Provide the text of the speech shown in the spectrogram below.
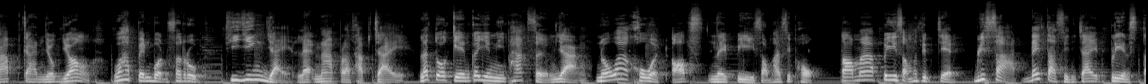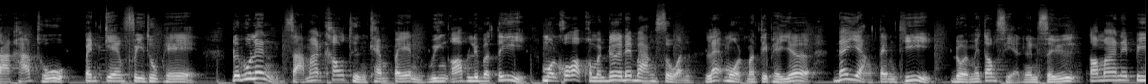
รับการยกย่องว่าเป็นบทสรุปที่ยิ่งใหญ่และน่าประทับใจ และตัวเกมก็ยังมีภาคเสริมอย่าง Nova Covert Ops ในปี 2016 ต่อมาปี 2017 Blizzard ได้ตัดสินใจเปลี่ยน StarCraft 2 เป็นเกม Free to Play โดยผู้เล่นสามารถเข้าถึงแคมเปญ Wing of Liberty โหมด Co-op Commander ได้บางส่วน และโหมด Multiplayer ได้อย่างเต็มที่โดยไม่ต้องเสียเงินซื้อ ต่อมาในปี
